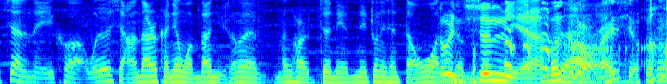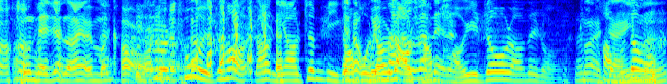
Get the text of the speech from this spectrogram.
线的那一刻，我就想当时肯定我们班女生在门口就那那终点线等我呢，都是亲你，门口还行，终点线还有一门口，就是冲过去之后，然后你要振臂高呼，要绕场跑一周，然后那种转跑不动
